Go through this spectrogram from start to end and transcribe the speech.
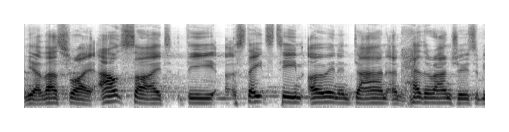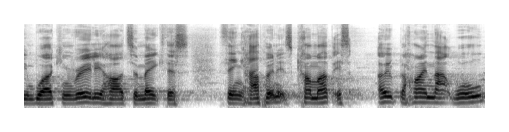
Yeah, that's right. Outside, the estates team, Owen and Dan and Heather Andrews, have been working really hard to make this thing happen. It's come up, it's out behind that wall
